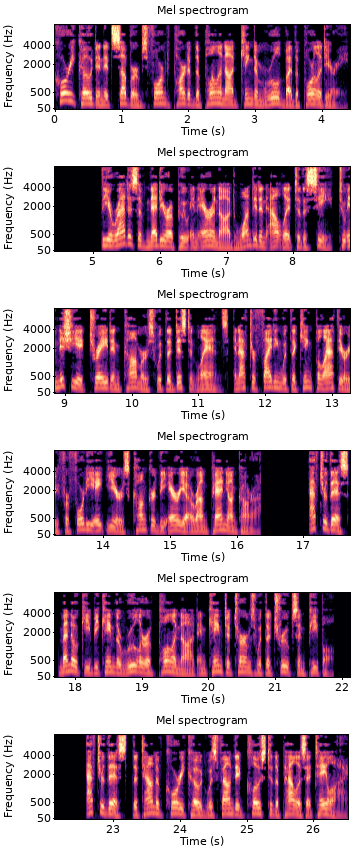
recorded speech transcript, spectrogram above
Kozhikode and its suburbs formed part of the Polanad kingdom ruled by the Porlatiri. The Aratus of Nedirapu in Aranad wanted an outlet to the sea, to initiate trade and commerce with the distant lands, and after fighting with the king Palathiri for 48 years conquered the area around Panyankara. After this, Menoki became the ruler of Polanad and came to terms with the troops and people. After this, the town of Kozhikode was founded close to the palace at Talai.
